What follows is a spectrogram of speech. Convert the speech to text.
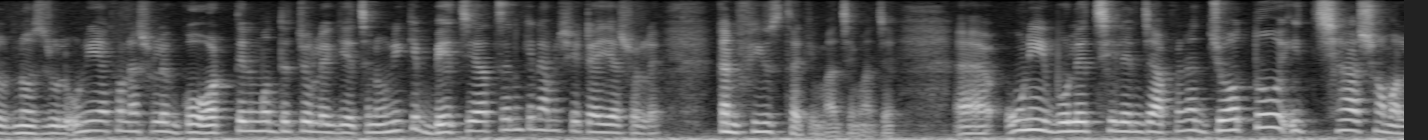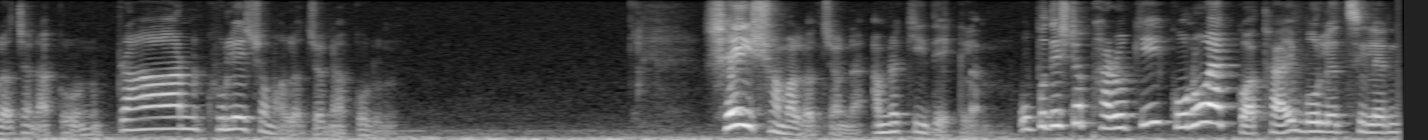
নজরুল, উনি এখন আসলে গর্তের মধ্যে চলে গিয়েছেন। উনি কি বেঁচে আছেন কিনা আমি সেটাই আসলে কনফিউজ থাকি মাঝে মাঝে। উনি বলেছিলেন যে আপনারা যত ইচ্ছা সমালোচনা করুন, প্রাণ খুলে সমালোচনা করুন। সেই সমালোচনা আমরা কি দেখলাম? উপদেষ্টা ফারুকি কোনো এক কথায় বলেছিলেন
